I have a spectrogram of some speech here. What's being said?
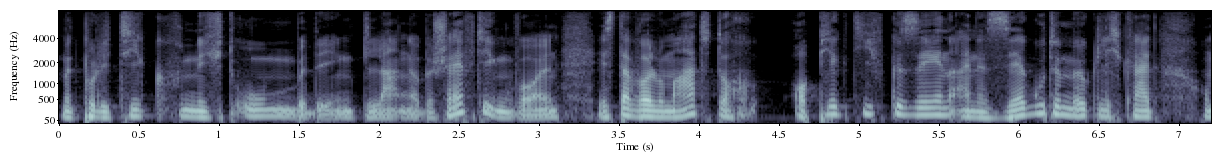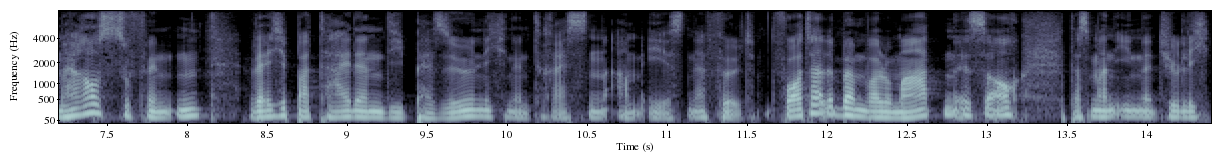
mit Politik nicht unbedingt lange beschäftigen wollen, ist der Volumat doch objektiv gesehen eine sehr gute Möglichkeit, um herauszufinden, welche Partei denn die persönlichen Interessen am ehesten erfüllt. Vorteile beim Valomaten ist auch, dass man ihn natürlich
